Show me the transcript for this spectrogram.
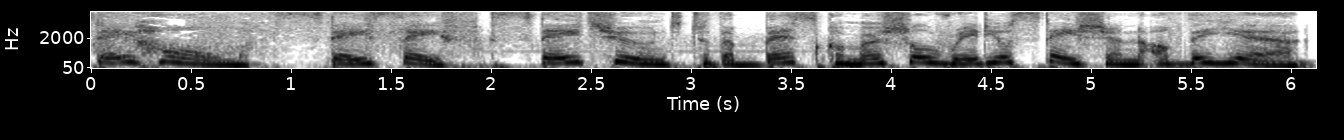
Stay home, stay safe, stay tuned to the best commercial radio station of the year.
